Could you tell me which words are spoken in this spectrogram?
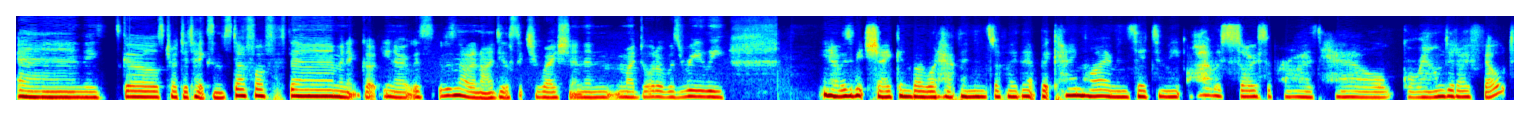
and these girls tried to take some stuff off of them and it got you know it was it was not an ideal situation and my daughter was really you know, I was a bit shaken by what happened and stuff like that, but came home and said to me, I was so surprised how grounded I felt.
